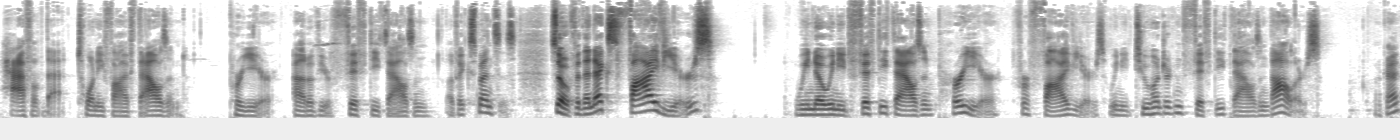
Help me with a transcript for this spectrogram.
half of that, 25,000 per year out of your 50,000 of expenses. So for the next 5 years, we know we need 50,000 per year for 5 years. We need $250,000. Okay?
